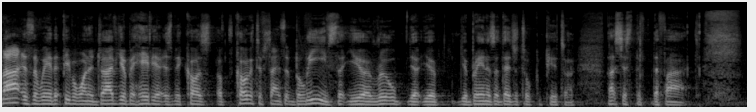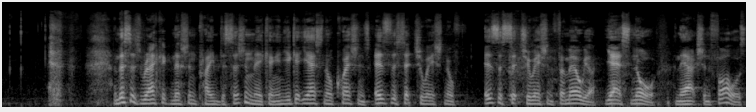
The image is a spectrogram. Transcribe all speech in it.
that is the way that people want to drive your behavior is because of cognitive science that believes that you your, your, your brain is a digital computer. That's just the, the fact. and this is recognition prime decision making. And you get yes, no questions. Is the, situational, is the situation familiar? Yes, no. And the action follows.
